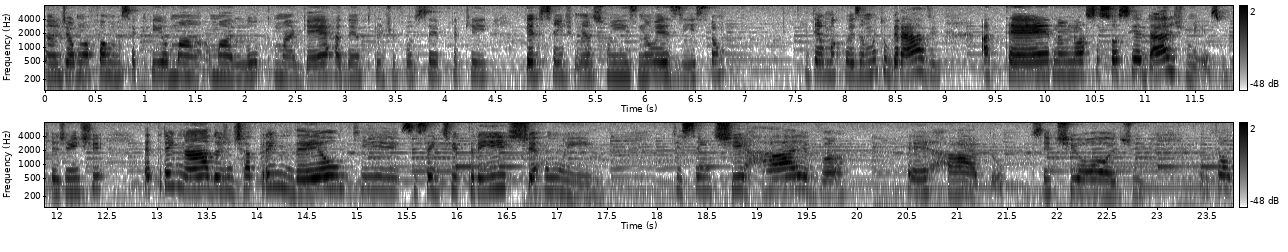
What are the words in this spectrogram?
ah, de alguma forma você cria uma, uma luta, uma guerra dentro de você para que aqueles sentimentos ruins não existam. E tem uma coisa muito grave até na nossa sociedade mesmo, que a gente é treinado, a gente aprendeu que se sentir triste é ruim, que sentir raiva é errado, sentir ódio. Então,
